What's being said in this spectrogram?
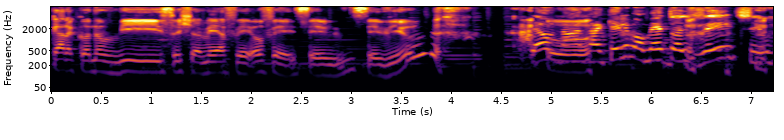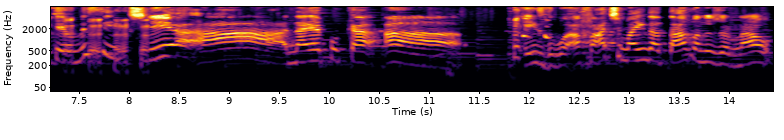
Cara, quando eu vi isso, eu chamei a Fê. Ô, Fê, você viu? Não, na, naquele momento a gente, o que eu me sentia, ah, na época a a Fátima ainda estava no jornal.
